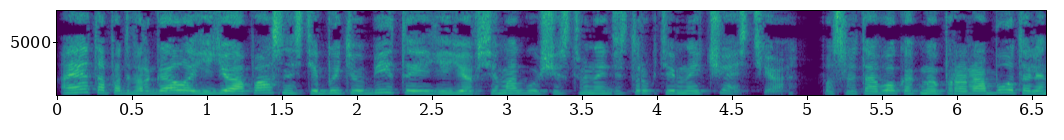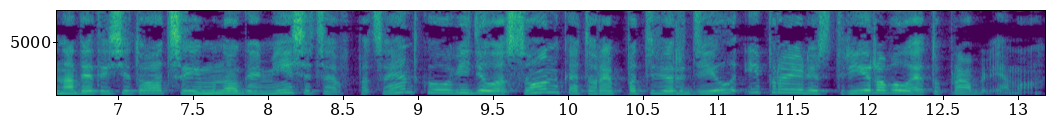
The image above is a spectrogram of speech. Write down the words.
А это подвергало ее опасности быть убитой ее всемогущественной деструктивной частью. После того, как мы проработали над этой ситуацией много месяцев, пациентка увидела сон, который подтвердил и проиллюстрировал эту проблему.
